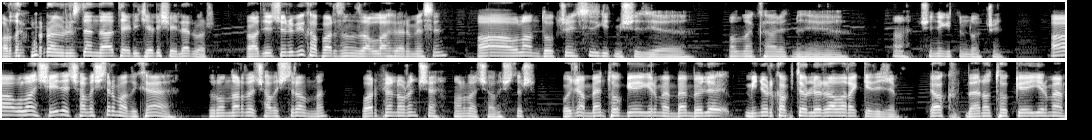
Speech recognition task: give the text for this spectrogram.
Orada koronavirüsten daha tehlikeli şeyler var. Radyasyonu bir kaparsanız Allah vermesin. Aa ulan doktrinsiz gitmişiz ya. Allah kahretme ya. Hah şimdi gittim doktrin. Aa ulan şeyi de çalıştırmadık ha. Dur onları da çalıştıralım lan. Warplan Orange onu da çalıştır. Hocam ben Tokyo'ya girmem. Ben böyle minör kapitörleri alarak gideceğim. Yok ben o Tokyo'ya girmem.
